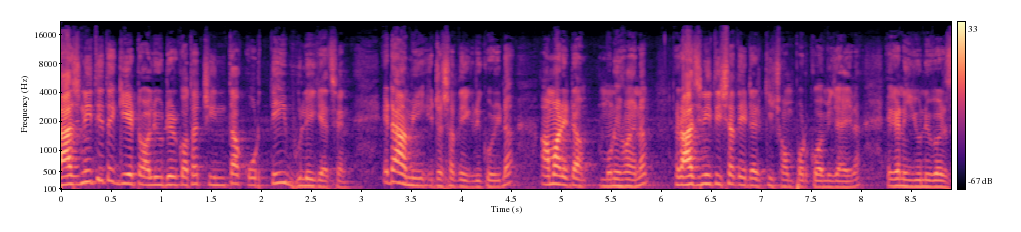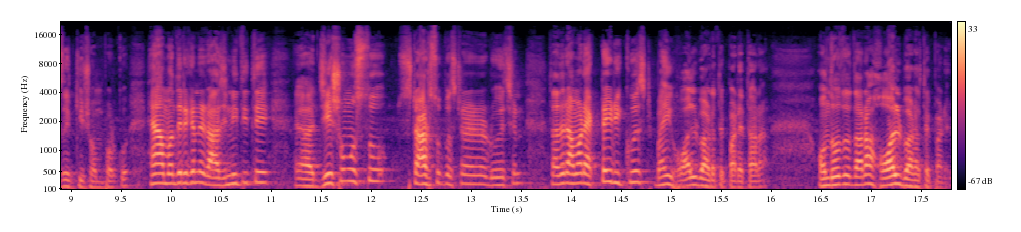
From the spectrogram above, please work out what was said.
রাজনীতিতে গিয়ে টলিউডের কথা চিন্তা করতেই ভুলে গেছেন। এটা আমি এটার সাথে এগ্রি করি না। আমার এটা মনে হয় না। রাজনীতির সাথে এটার কী সম্পর্ক আমি জানি না। এখানে ইউনিভার্সের কী সম্পর্ক? হ্যাঁ আমাদের এখানে রাজনীতিতে যে সমস্ত স্টার সুপারস্টাররা রয়েছেন, তাদের আমার একটাই রিকোয়েস্ট ভাই হল বাড়াতে পারে তারা। অন্তত তারা হল বাড়াতে পারে।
